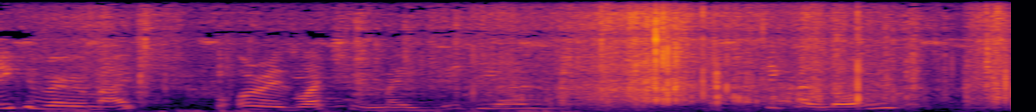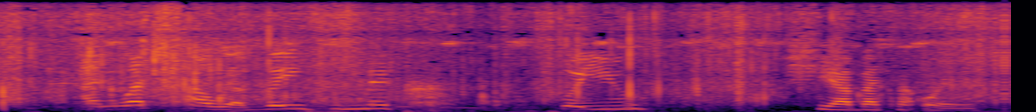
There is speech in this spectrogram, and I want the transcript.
thank you very much for always watching my videos. Stick along and watch how we are going to make for you shea butter oil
